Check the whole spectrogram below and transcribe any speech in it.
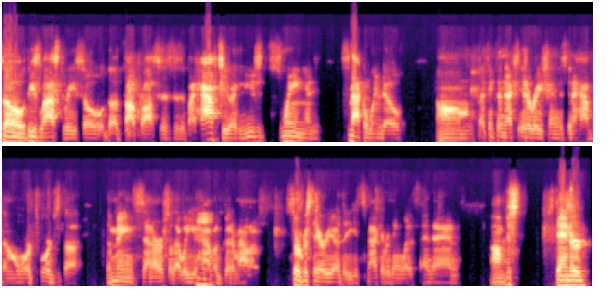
So these last three. So the thought process is if I have to, I can use it to swing and smack a window. Um, I think the next iteration is going to have them more towards the the main center, so that way you have a good amount of surface area that you can smack everything with, and then um, just standard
